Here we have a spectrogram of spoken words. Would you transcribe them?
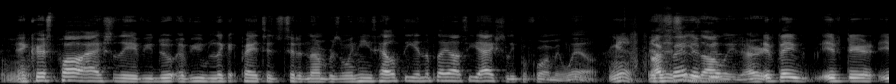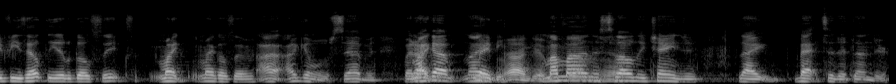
So, And Chris Paul actually, if you do, if you look at pay attention to the numbers when he's healthy in the playoffs, he actually performing well. yeah, It's I just said he's if, it- always hurt. if they if they're if he's healthy, it'll go six. Might might go seven. I I give him seven, but I got like maybe. I'll give him my mind seven, is yeah. slowly changing, like back to the Thunder.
